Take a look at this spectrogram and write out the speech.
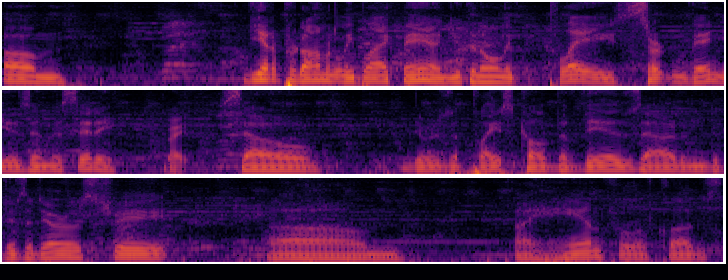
Um, if you had a predominantly black band, you could only play certain venues in the city. Right. So there was a place called the Viz out in Divisadero Street. Um, a handful of clubs.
